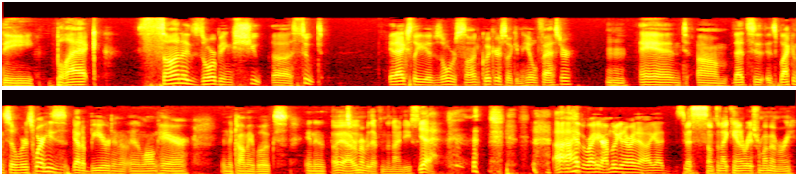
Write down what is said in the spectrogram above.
the black sun absorbing shoot uh, suit. It actually absorbs sun quicker, so it can heal faster. Mm-hmm. and um, that's it- it's black and silver. It's where he's got a beard and, a, and long hair in the comic books. And then, Oh yeah, I remember that from the '90s. Yeah, I, I have it right here. I'm looking at it right now. I got super That's something I can't erase from my memory.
